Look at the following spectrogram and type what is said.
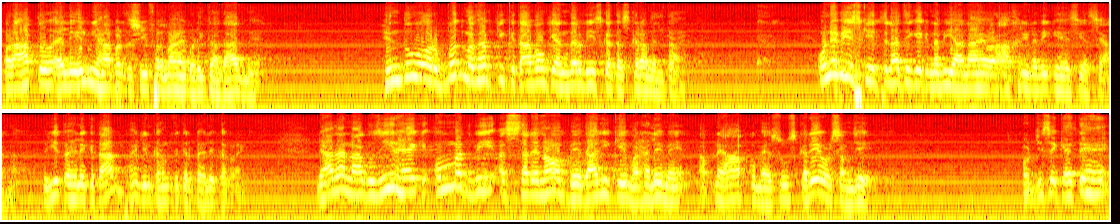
اور آپ تو اہل علم یہاں پر تشریف فرما ہے بڑی تعداد میں ہندو اور بدھ مذہب کی کتابوں کے اندر بھی اس کا تذکرہ ملتا ہے۔ انہیں بھی اس کی اطلاع تھی کہ ایک نبی آنا ہے اور آخری نبی کی حیثیت سے آنا ہے۔ تو یہ تو اہل کتاب ہیں جن کا ہم ذکر پہلے کر رہے ہیں۔ لہذا ناگزیر ہے کہ امت بھی اثر نو بیداری کے مرحلے میں اپنے آپ کو محسوس کرے اور سمجھے۔ اور جسے کہتے ہیں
